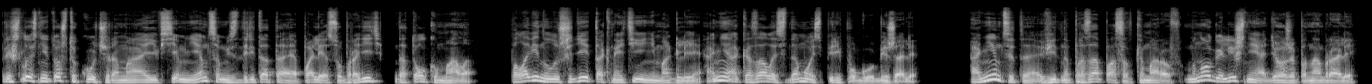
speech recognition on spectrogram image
Пришлось не то что кучерам, а и всем немцам из Дритатая по лесу бродить, да толку мало. Половину лошадей так найти и не могли, они, оказалось, домой с перепугу убежали. А немцы-то, видно про запас от комаров, много лишней одежи понабрали.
